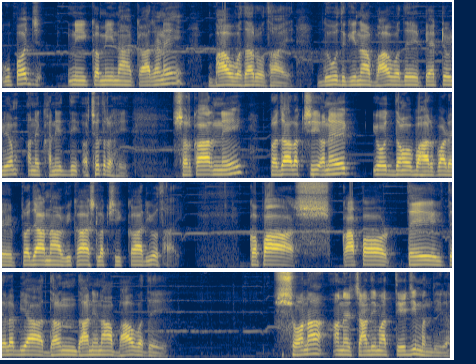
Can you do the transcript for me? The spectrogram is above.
ઉપજની કમીના કારણે ભાવ વધારો થાય. દૂધ, ઘીના ભાવ વધે, પેટ્રોલિયમ અને ખનિજની અછત રહે. સરકારની પ્રજાલક્ષી અનેક યોજનાઓ બહાર પાડે, પ્રજાના વિકાસલક્ષી કાર્યો થાય. કપાસ, કાપડ, તેલ, તેલબિયા, ધન, ધાન્યના ભાવ વધે. સોના અને ચાંદીમાં તેજી મંદી રહે.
